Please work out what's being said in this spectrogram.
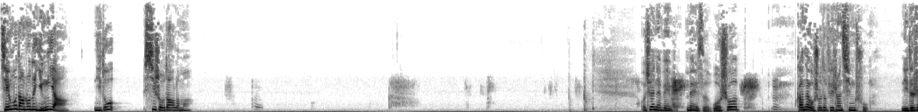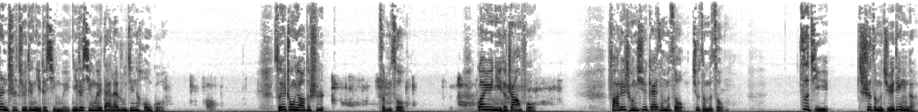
节目当中的营养，你都吸收到了吗？我劝那位妹子，我说，刚才我说的非常清楚，你的认知决定你的行为，你的行为带来如今的后果。哦。所以重要的是怎么做？关于你的丈夫，法律程序该怎么走就怎么走，自己是怎么决定的？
